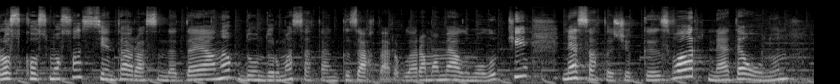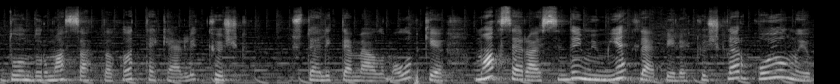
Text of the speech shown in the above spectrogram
Roskosmosun stenti arasında dayanıb dondurma satan qız axtarıblar, amma məlum olub ki, nə satıcı qız var, nə də onun dondurma satdığı təkərli köşk. Üstəlik də məlum olub ki, Max ərazisində ümumiyyətlə belə köşklər qoyulmayıb.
